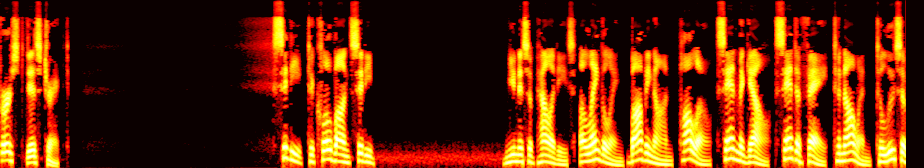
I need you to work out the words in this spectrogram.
1st District City, Tacloban City municipalities, Alangalang, Babatngon, Palo, San Miguel, Santa Fe, Tanauan, Tolosa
